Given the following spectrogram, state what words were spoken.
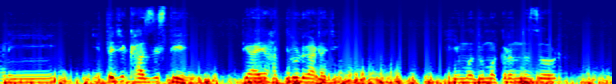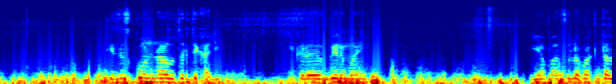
आणि इथं जी खास दिसते ती आहे हातलूट घाटाची. ही मधुमकरंद जोड. तिथंच कोंडनाळ उतरते खाली. इकडं बिरमणी. या बाजूला बघताल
